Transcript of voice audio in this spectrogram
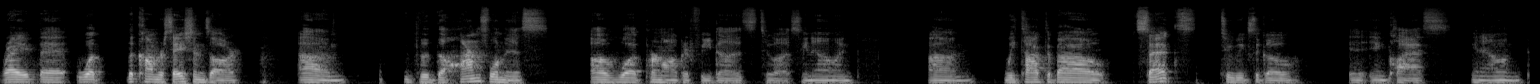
right? That what the conversations are, um, the the harmfulness of what pornography does to us, you know, and um, we talked about sex two weeks ago in, in class, you know, and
